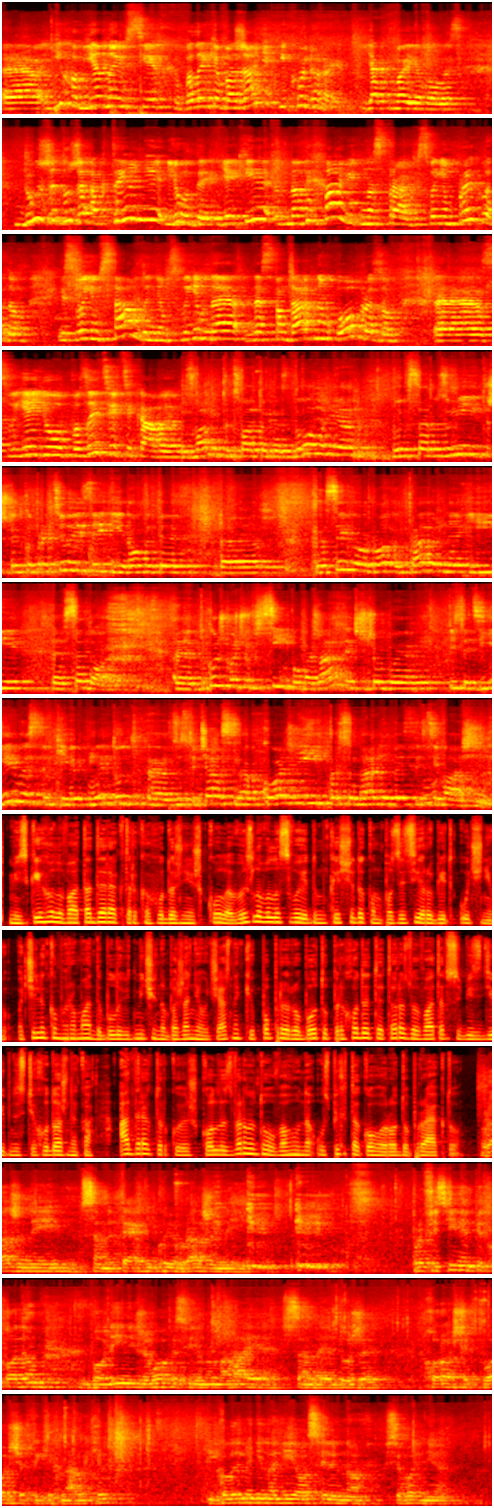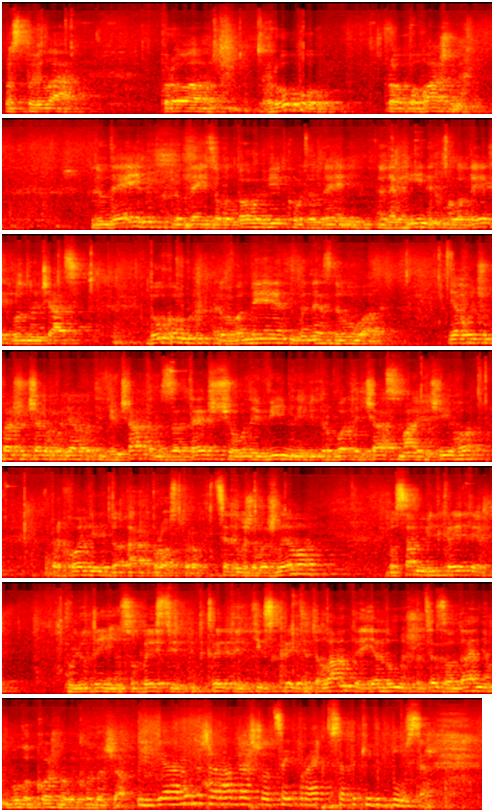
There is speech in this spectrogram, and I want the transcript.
Е, Їх об'єднує всіх велике бажання і кольори, як виявилось. Дуже дуже активні люди, які надихають насправді своїм прикладом і своїм ставленням, своїм не, нестандартним образом, е, своєю позицією цікавою. З вами працювати не задоволення, ви все розумієте, швидко працюєте і робите е, красиво, правильно і е, все добре. Е, також хочу всім побажати, щоб після цієї виставки ми тут е, зустрічалися на кожній персональній виставці вашій. Міський голова та директорка художньої школи висловили свої думки щодо композиції робіт учнів. Очільником громади було відмічено бажання учасників, попри роботу, приходити та розвивати в собі здібності художника. А директоркою школи звернуто увагу на успіх такого роду проекту. Вражений саме технікою, вражений професійним підходом, бо олійний живопис він вимагає саме дуже хороших творчих таких навиків. І коли мені Надія Васильівна сьогодні розповіла про групу, про поважних людей, людей золотого віку, людей енергійних, молодих водночас духом, вони мене здивували. Я хочу в першу чергу подякувати дівчатам за те, що вони вільний від роботи час, маючи його, приходять до арт-простору. Це дуже важливо, бо саме відкрити у людині особисті, відкрити ті скриті таланти. Я думаю, що це завдання було кожного викладача. Я дуже рада, що цей проект все-таки відбувся.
